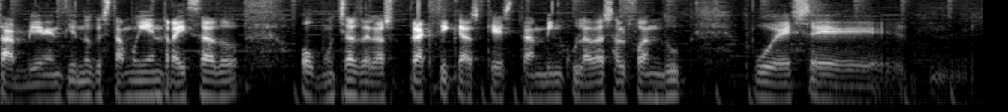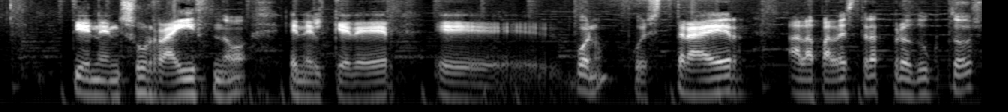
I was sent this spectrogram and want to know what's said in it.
también entiendo que está muy enraizado o muchas de las prácticas que están vinculadas al fandub pues eh, tienen su raíz, ¿no? En el querer, eh, bueno, pues traer a la palestra productos,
